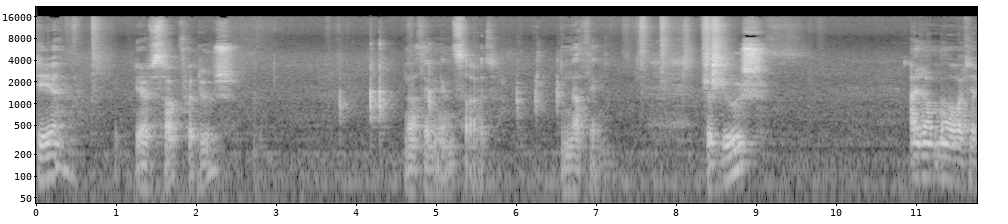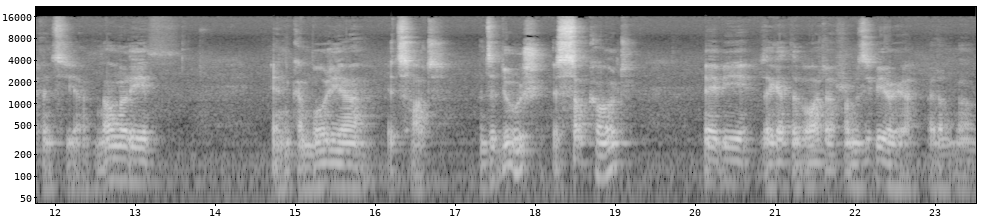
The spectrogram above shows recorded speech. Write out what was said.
Here you have soap for douche. Nothing inside. Nothing. The douche. I don't know what happens here. Normally in Cambodia it's hot. And the douche is so cold. Maybe they get the water from Siberia. I don't know.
